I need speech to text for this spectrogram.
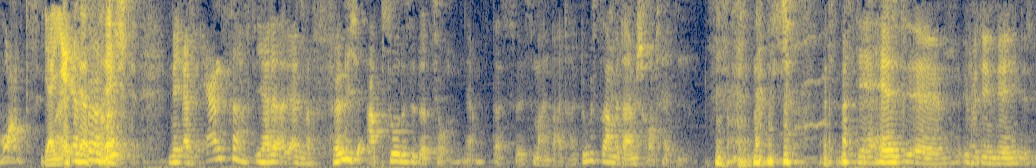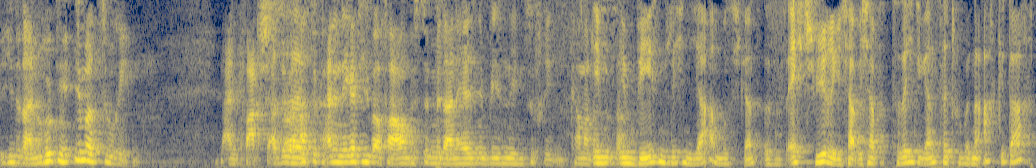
What? Ja, jetzt erst recht. Nee, also ernsthaft, ich hatte also eine völlig absurde Situation. Ja, das ist mein Beitrag. Du bist dran mit deinem Schrotthelden. Der Held, äh, über den wir hinter deinem Rücken immer zu reden. Nein, Quatsch. Also äh, hast du keine negative Erfahrung, bist du mit deinen Helden im Wesentlichen zufrieden? Kann man das Im, so sagen? Im Wesentlichen ja, muss ich ganz. Es ist echt schwierig. Ich habe ich hab tatsächlich die ganze Zeit drüber nachgedacht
